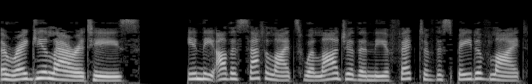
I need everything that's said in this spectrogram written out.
irregularities in the other satellites were larger than the effect of the speed of light.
